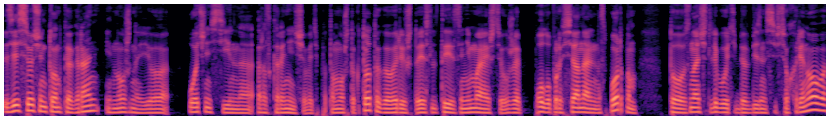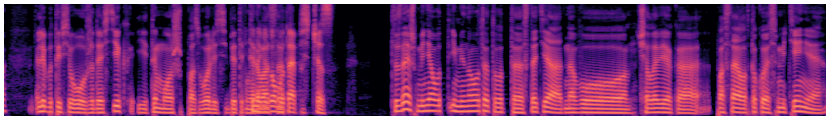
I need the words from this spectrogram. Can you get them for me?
Здесь очень тонкая грань, и нужно ее очень сильно разграничивать, потому что кто-то говорит, что если ты занимаешься уже полупрофессионально спортом, то значит либо у тебя в бизнесе все хреново, либо ты всего уже достиг, и ты можешь позволить себе тренироваться. Ты на каком этапе сейчас? Ты знаешь, меня вот именно вот эта вот э, статья одного человека поставила в такое смятение.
